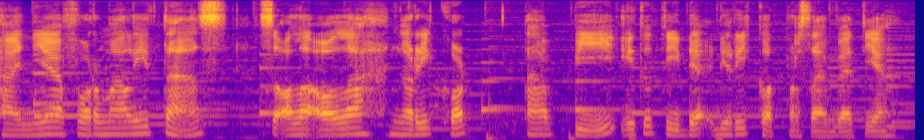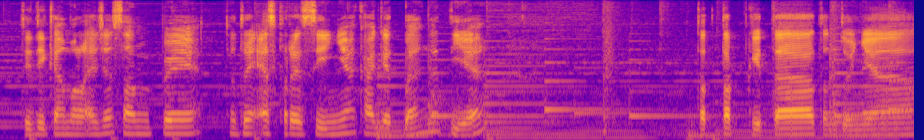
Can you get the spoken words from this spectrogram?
hanya formalitas seolah-olah nge-record tapi itu tidak di-record persahabat ya Titi Kamal aja sampai tentunya ekspresinya kaget banget ya Tetap kita tentunya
